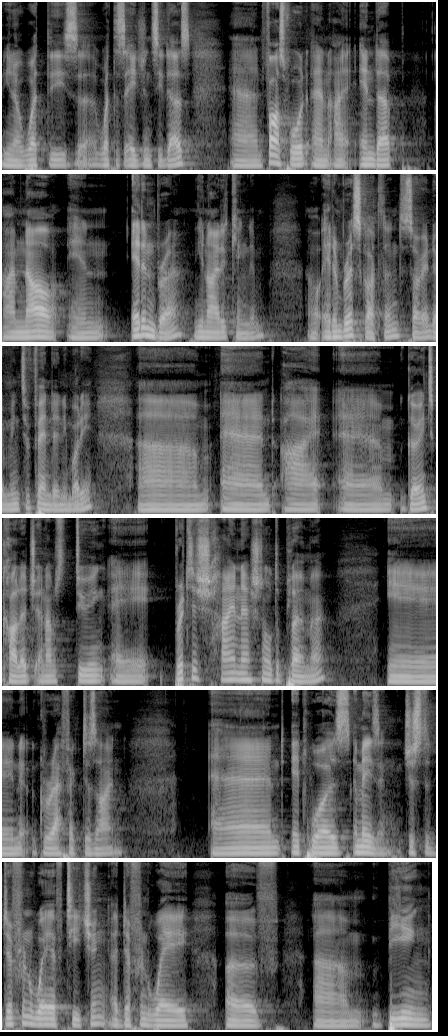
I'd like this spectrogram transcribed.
you know what these uh, what this agency does. And fast forward, and I end up I'm now in Edinburgh, United Kingdom, or Edinburgh, Scotland. Sorry, I don't mean to offend anybody. Um, and I am going to college, and I'm doing a British High National Diploma in graphic design. And it was amazing. Just a different way of teaching, a different way of um, being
